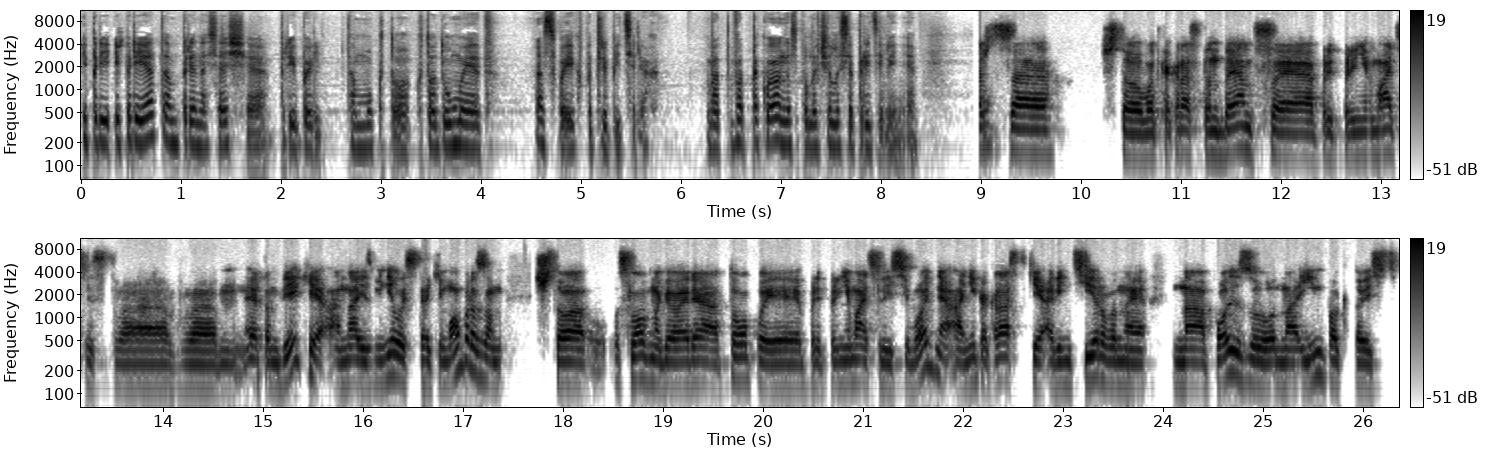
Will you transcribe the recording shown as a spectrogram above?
И при, и при этом приносящая прибыль тому, кто, кто думает о своих потребителях. Вот, вот такое у нас получилось определение. Кажется, что вот как раз тенденция предпринимательства в этом веке, она изменилась таким образом, что, условно говоря, топы предпринимателей сегодня, они как раз-таки ориентированы на пользу, на импакт, то есть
